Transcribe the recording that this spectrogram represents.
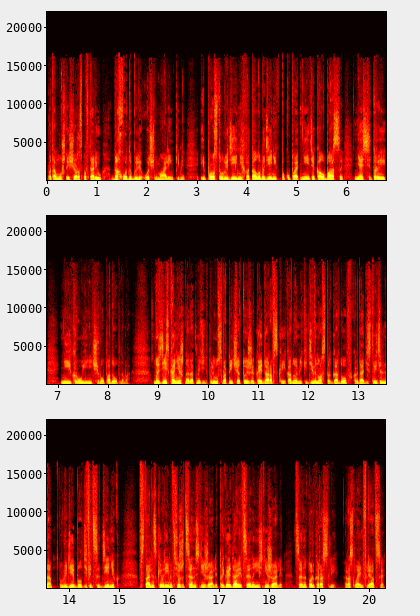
потому что, еще раз повторю, доходы были очень маленькими, и просто у людей не хватало бы денег покупать ни эти колбасы, ни осетры, ни икру и ничего подобного. Но здесь, конечно, надо отметить плюс, в отличие от той же гайдаровской экономики 90-х годов, когда действительно у людей был дефицит денег, в сталинское время все же цены снижали. При Гайдаре цены не снижали, цены только росли. Росла инфляция,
